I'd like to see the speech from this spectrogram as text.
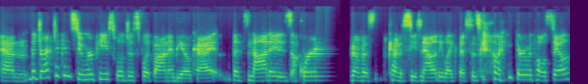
and the direct to consumer piece will just flip on and be okay. That's not as awkward of a kind of seasonality like this is going through with wholesale.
